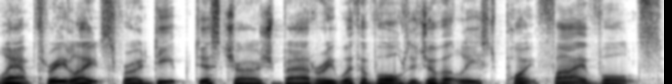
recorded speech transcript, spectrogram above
Lamp 3 lights for a deep discharge battery with a voltage of at least 0.5 volts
